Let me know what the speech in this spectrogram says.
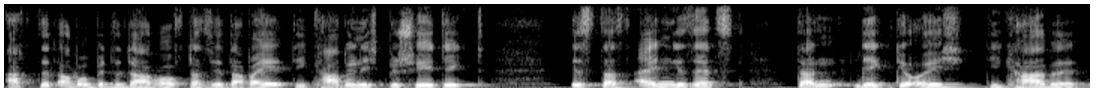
Achtet aber bitte darauf, dass ihr dabei die Kabel nicht beschädigt. Ist das eingesetzt, dann legt ihr euch die Kabel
